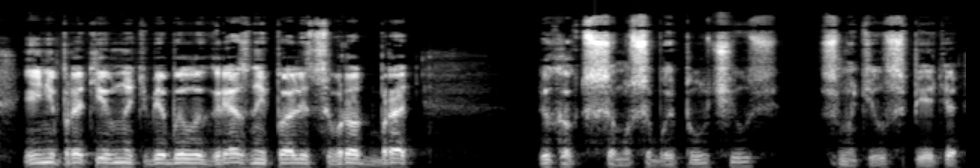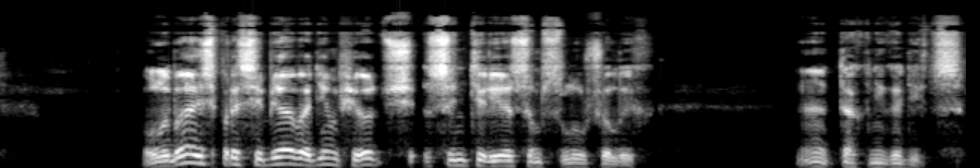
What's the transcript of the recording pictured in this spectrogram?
— И не противно тебе было грязный палец в рот брать? — И как-то само собой получилось, — смутился Петя. Улыбаясь про себя, Вадим Федорович с интересом слушал их. «Э, — Так не годится.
